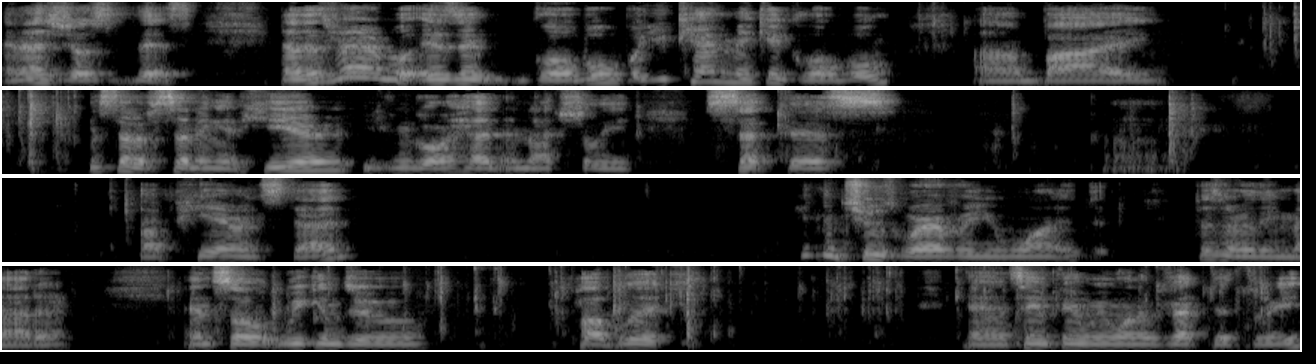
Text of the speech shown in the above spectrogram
and that's just this now this variable isn't global, but you can make it global um, by, instead of setting it here, you can go ahead and actually set this uh, up here instead. You can choose wherever you want, it doesn't really matter. And so we can do public, and same thing, we want a vector 3,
